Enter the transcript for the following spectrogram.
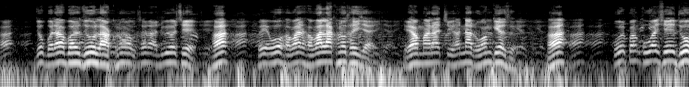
હા? જો બરાબર જો લાખનો અવસર આડવ્યો છે હા? તો એવો હવાર હવા લાખનો થઈ જાય. એ મારા ચેહરના રોમ કે છે હા? કોઈ પણ કુવા છે જો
